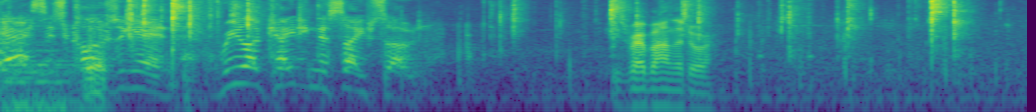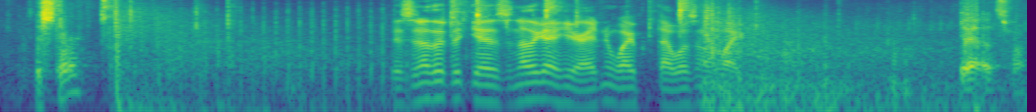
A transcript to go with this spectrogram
Gas is closing in. Relocating the safe zone. He's right behind the door. This door? There's another. Yeah, there's another guy here. I didn't wipe. That wasn't a wipe. Yeah, that's fine.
